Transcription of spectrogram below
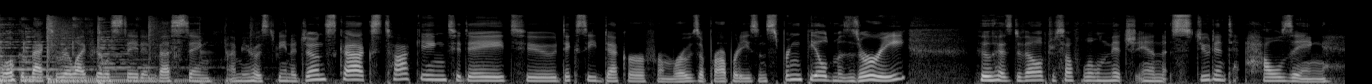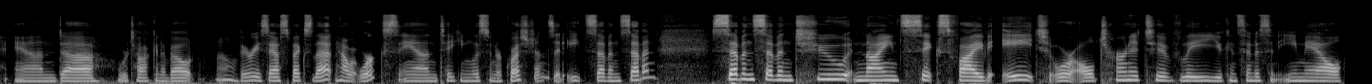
Welcome back to Real Life Real Estate Investing. I'm your host, Vena Jones Cox, talking today to Dixie Decker from Rosa Properties in Springfield, Missouri, who has developed herself a little niche in student housing. And uh, we're talking about well, various aspects of that, how it works, and taking listener questions at 877 772 9658. Or alternatively, you can send us an email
